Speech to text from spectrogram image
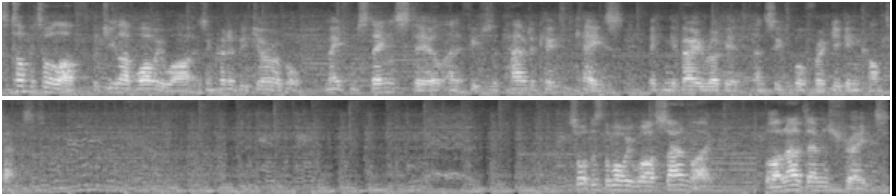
To top it all off, the G-Lab Wowee Wah is incredibly durable, made from stainless steel and it features a powder coated case making it very rugged and suitable for a gigging context. So what does the Wowee Wah sound like? Well I'll now demonstrate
